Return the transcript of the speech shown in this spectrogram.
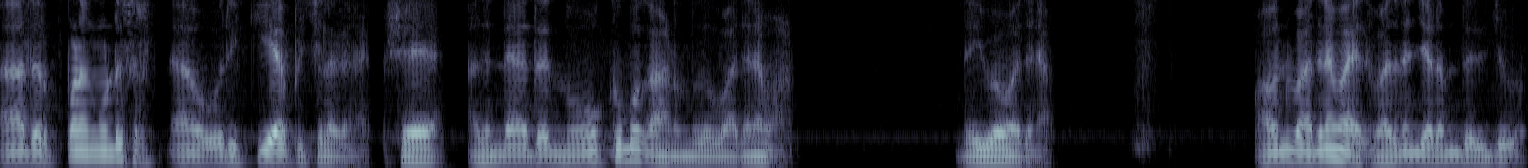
ആ ദർപ്പണം കൊണ്ട് സൃഷ്ടി ഒരുക്കിയ പിച്ചളകനെ പക്ഷേ അതിന്റെ അകത്ത് നോക്കുമ്പോൾ കാണുന്നത് വചനമാണ്. ദൈവവചനം. അവൻ വചനമായത്. വചനം ജഡം ധരിച്ചു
